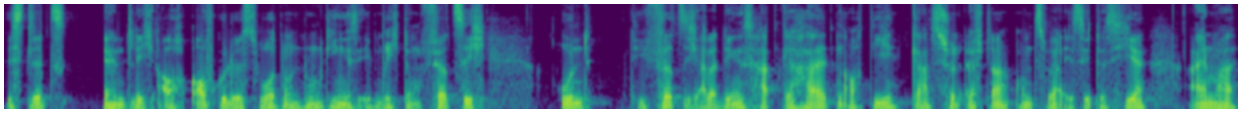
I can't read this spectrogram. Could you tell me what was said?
ist letztendlich auch aufgelöst worden und nun ging es eben Richtung 40 und die 40 allerdings hat gehalten, auch die gab es schon öfter. Und zwar, ihr seht es hier, einmal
